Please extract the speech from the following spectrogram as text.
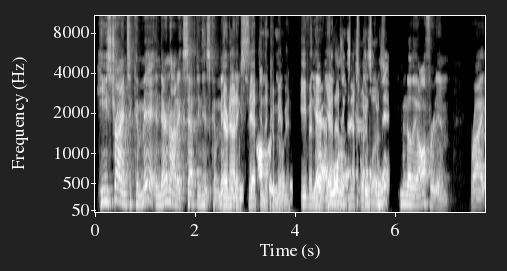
he's trying to commit and they're not accepting his commitment. They're not accepting the commitment, him. even yeah, though yeah, that's, that's what it was. Even though they offered him right?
